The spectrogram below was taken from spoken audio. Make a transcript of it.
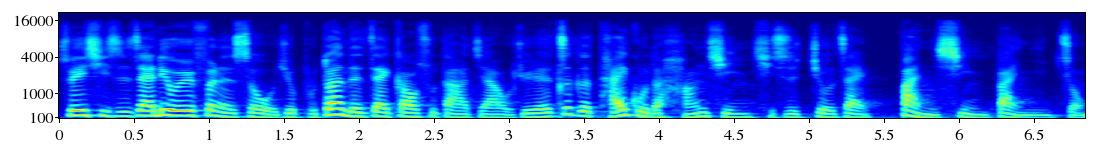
所以，其实，在六月份的时候，我就不断的在告诉大家，我觉得这个台股的行情其实就在半信半疑中。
